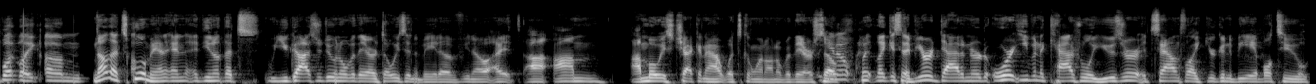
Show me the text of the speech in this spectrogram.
but like, um, No, that's cool, man. And, and, you know, that's what you guys are doing over there. It's always innovative. You know, I uh, I'm I'm always checking out what's going on over there. So, You know- but like I said, if you're a data nerd or even a casual user, it sounds like you're going to be able to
